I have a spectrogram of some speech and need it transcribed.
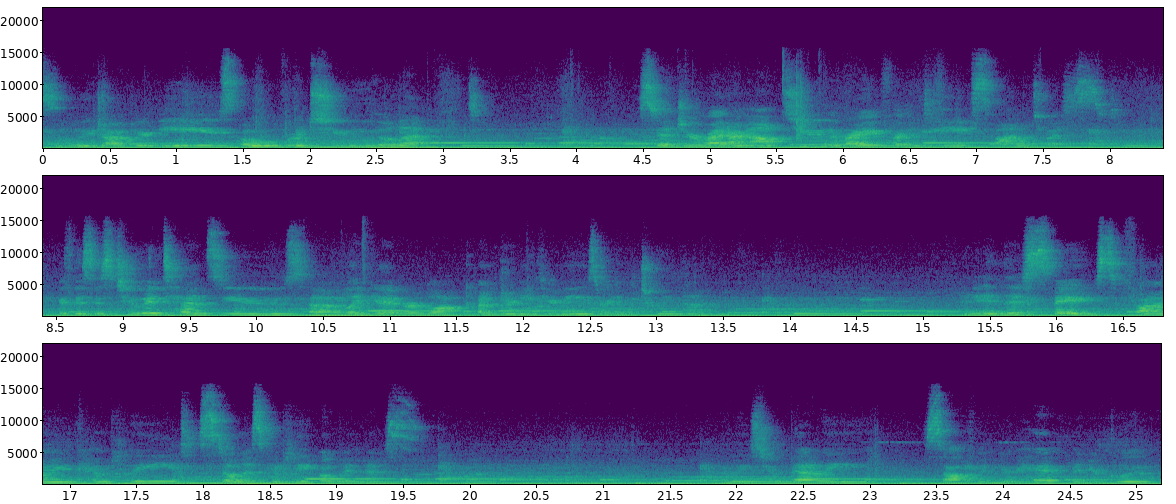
Slowly drop your knees over to the left. Extend your right arm out to the right for a deep spinal twist. If this is too intense, use a blanket or block underneath your knees or in between them. And in this space, find complete stillness, complete openness. Release your belly, soften your hip and your glute.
